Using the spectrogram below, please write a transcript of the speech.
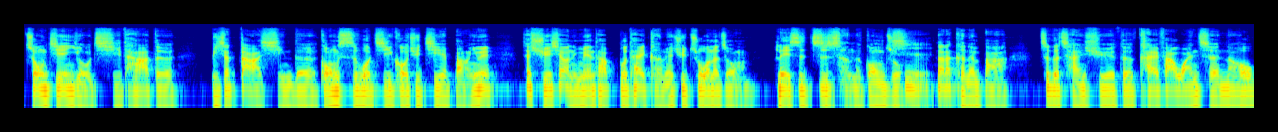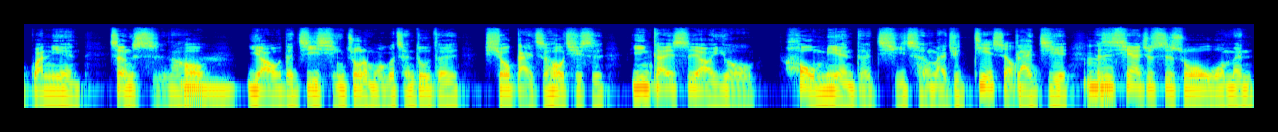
中间有其他的。比较大型的公司或机构去接棒，因为在学校里面，它不太可能去做那种类似制程的工作。是，那它可能把这个产学的开发完成，然后观念证实，然后药的剂型做了某个程度的修改之后，其实应该是要有后面的期程来去接手来接。但是现在就是说，我们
